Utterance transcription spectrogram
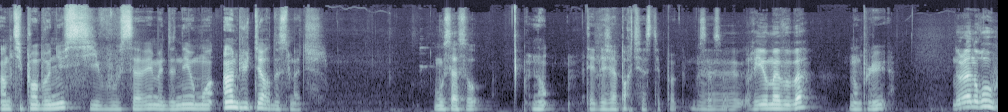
Un petit point bonus si vous savez me donner au moins un buteur de ce match. Moussasso. Non, t'es déjà parti à cette époque. Euh, Rio Mavuba Non plus. Nolan Roux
